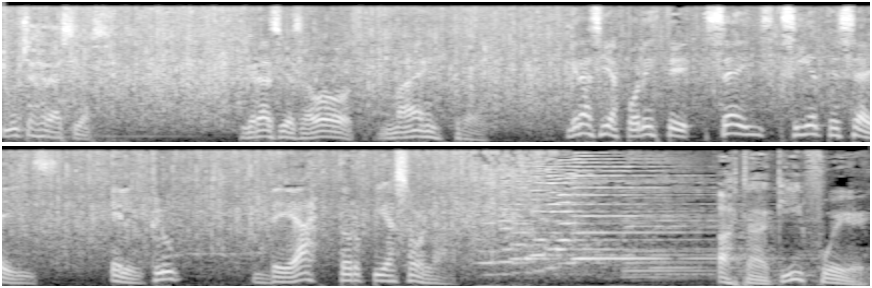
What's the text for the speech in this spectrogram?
Muchas gracias. Gracias a vos, maestro. Gracias por este 676, el club de Astor Piazzolla. Hasta aquí fue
